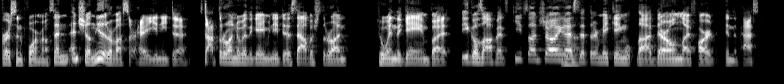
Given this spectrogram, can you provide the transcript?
first and foremost. And and Sheil neither of us are, hey, you need to stop the run to win the game. You need to establish the run to win the game. But the Eagles offense keeps on showing yeah. us that they're making uh, their own life hard in the past.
